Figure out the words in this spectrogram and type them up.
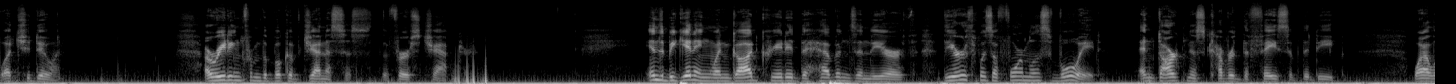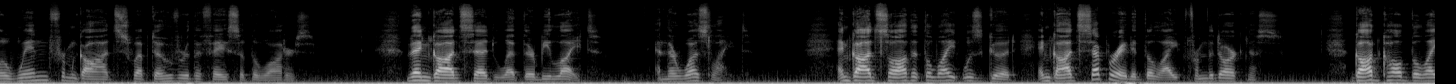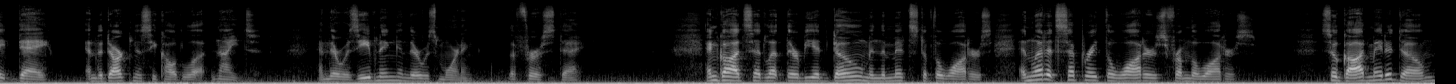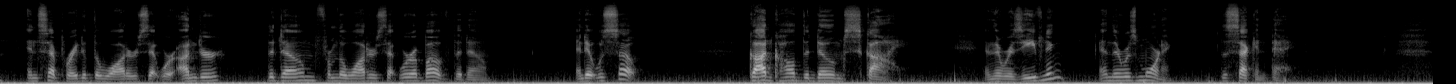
What you doing? A reading from the book of Genesis, the first chapter. In the beginning, when God created the heavens and the earth, the earth was a formless void, and darkness covered the face of the deep, while a wind from God swept over the face of the waters. Then God said, Let there be light. And there was light. And God saw that the light was good, and God separated the light from the darkness. God called the light day, and the darkness he called night. And there was evening, and there was morning, the first day. And God said, Let there be a dome in the midst of the waters, and let it separate the waters from the waters. So God made a dome, and separated the waters that were under the dome from the waters that were above the dome. And it was so. God called the dome sky. And there was evening, and there was morning, the second day.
